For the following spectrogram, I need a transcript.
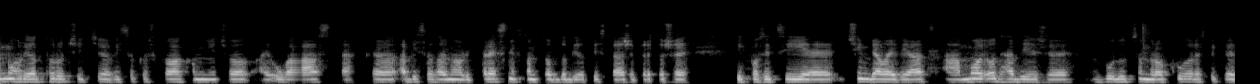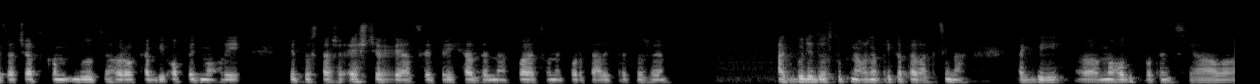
aj mohli odporučiť vysokoškolákom niečo aj u vás, tak aby sa zaujímali presne v tomto období o tie stáže, pretože tých pozícií je čím ďalej viac a môj odhad je, že v budúcom roku, respektíve začiatkom budúceho roka by opäť mohli tieto stáže ešte viacej prichádzať na pracovné portály, pretože ak bude dostupná už napríklad tá vakcína, tak by uh, mohol byť potenciál uh,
